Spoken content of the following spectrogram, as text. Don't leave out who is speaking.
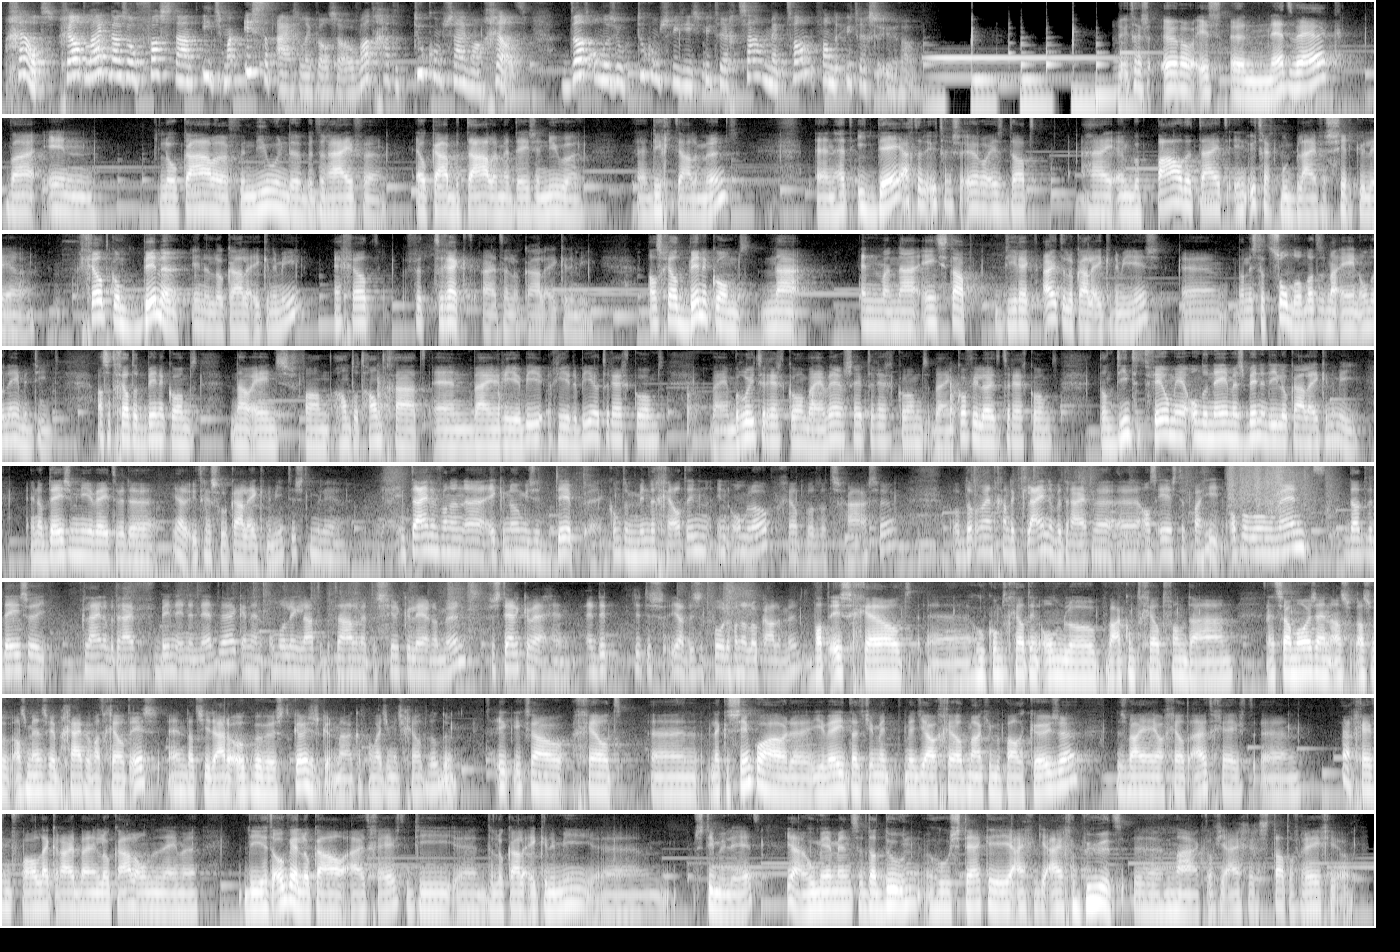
Speaker 1: Geld. Geld lijkt nou zo'n vaststaand iets, maar is dat eigenlijk wel zo? Wat gaat de toekomst zijn van geld? Dat onderzoekt Toekomstvisies Utrecht samen met Twan van de Utrechtse Euro.
Speaker 2: De Utrechtse Euro is een netwerk waarin lokale vernieuwende bedrijven elkaar betalen met deze nieuwe eh, digitale munt. En het idee achter de Utrechtse euro is dat hij een bepaalde tijd in Utrecht moet blijven circuleren. Geld komt binnen in de lokale economie en geld vertrekt uit de lokale economie. Als geld binnenkomt en maar na één stap direct uit de lokale economie is, eh, dan is dat zonde omdat het maar één ondernemer dient. Als het geld dat binnenkomt nou eens van hand tot hand gaat en bij een Rio de Bio terechtkomt, bij een broei terechtkomt, bij een werfzeep terechtkomt, bij een koffieleuter terechtkomt, dan dient het veel meer ondernemers binnen die lokale economie. En op deze manier weten we de, ja, de Utrechtse lokale economie te stimuleren. In tijden van een uh, economische dip uh, komt er minder geld in, in omloop. Geld wordt wat schaarser. Op dat moment gaan de kleine bedrijven uh, als eerste failliet. Op het moment dat we deze kleine bedrijven verbinden in een netwerk en hen onderling laten betalen met een circulaire munt, versterken wij hen. En dit, dit, is, ja, dit is het voordeel van een lokale munt. Wat is geld? hoe komt geld in omloop? Waar komt geld vandaan? Het zou mooi zijn als, als, we, als mensen weer begrijpen wat geld is en dat je daardoor ook bewust keuzes kunt maken van wat je met je geld wilt doen. Ik, ik zou geld uh, lekker simpel houden. Je weet dat je met, met jouw geld maak je een bepaalde keuze. Dus waar je jouw geld uitgeeft, ja, geef hem vooral lekker uit bij een lokale ondernemer die het ook weer lokaal uitgeeft, die uh, de lokale economie stimuleert. Ja, hoe meer mensen dat doen, hoe sterker je eigenlijk je eigen buurt maakt of je eigen stad of regio.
